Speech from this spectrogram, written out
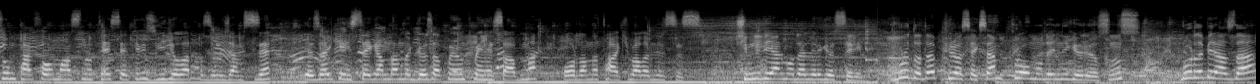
zoom performansını test ettiğimiz videolar hazırlayacağım size. Özellikle Instagram'dan da göz atmayı unutmayın hesabıma. Oradan da takip alabilirsiniz. Şimdi diğer modelleri göstereyim. Burada da Pro 80 Pro modelini görüyorsunuz. Burada biraz daha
